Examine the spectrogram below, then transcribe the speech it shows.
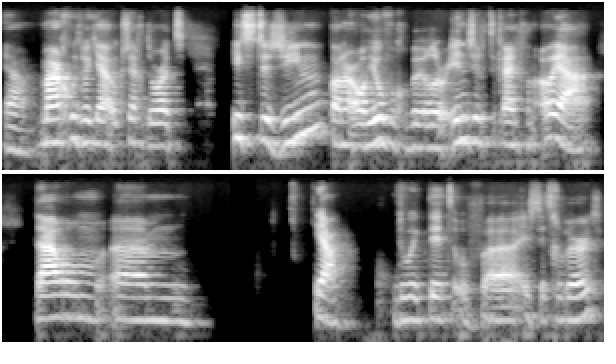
ja, maar goed, wat jij ook zegt, door het iets te zien, kan er al heel veel gebeuren door inzicht te krijgen van oh ja, daarom ehm, ja, doe ik dit of uh, is dit gebeurd.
